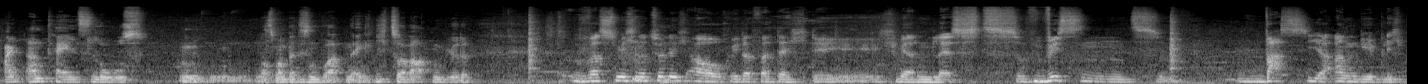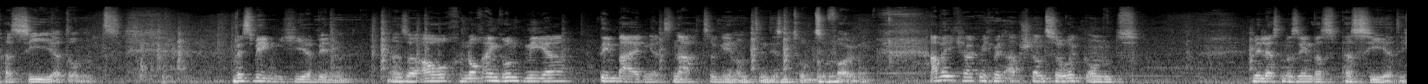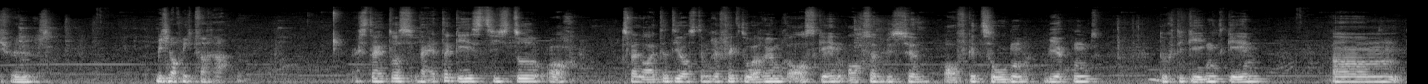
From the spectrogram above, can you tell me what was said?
an- anteilslos, was man bei diesen Worten eigentlich nicht so erwarten würde. Was mich natürlich auch wieder verdächtig werden lässt, wissend, was hier angeblich passiert und weswegen ich hier bin. Also auch noch ein Grund mehr, den beiden jetzt nachzugehen und in diesen Turm zu folgen. Aber ich halte mich mit Abstand zurück und will erst mal sehen, was passiert. Ich will mich noch nicht verraten. Als du etwas weiter gehst, siehst du auch zwei Leute, die aus dem Refektorium rausgehen, auch so ein bisschen aufgezogen wirkend durch die Gegend gehen. Ähm,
